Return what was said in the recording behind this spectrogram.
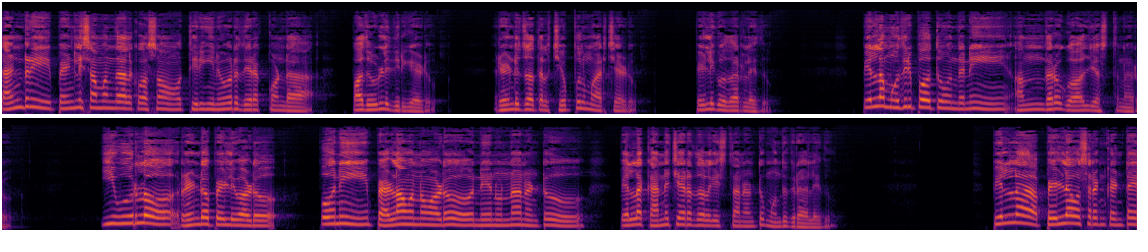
తండ్రి పెండ్లి సంబంధాల కోసం తిరిగి నూరు తిరగకుండా పదుళ్ళు తిరిగాడు. రెండు జతల చెప్పులు మార్చాడు. పెళ్ళి కుదరలేదు. పిల్ల ముదిరిపోతూ ఉందని అందరూ గోల్ చేస్తున్నారు. ఈ ఊర్లో రెండో పెళ్ళివాడో పోనీ పెళ్ళాం ఉన్నవాడో నేనున్నానంటూ పిల్ల కన్నచీర తొలగిస్తానంటూ ముందుకు రాలేదు. పిల్ల పెళ్ళి అవసరం కంటే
